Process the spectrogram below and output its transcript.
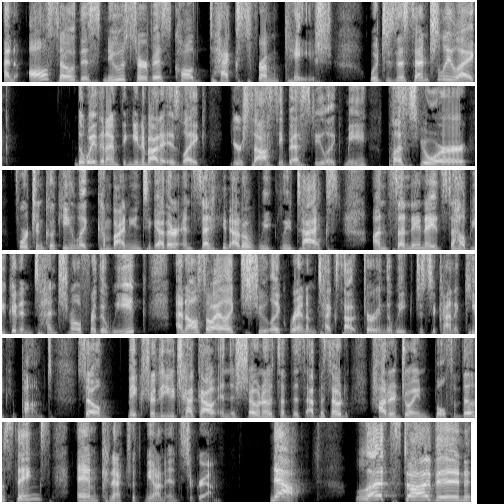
And also this new service called Text from Cache, which is essentially like the way that I'm thinking about it is like your saucy bestie like me plus your fortune cookie, like combining together and sending out a weekly text on Sunday nights to help you get intentional for the week. And also I like to shoot like random texts out during the week just to kind of keep you pumped. So make sure that you check out in the show notes of this episode how to join both of those things and connect with me on Instagram. Now, let's dive in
